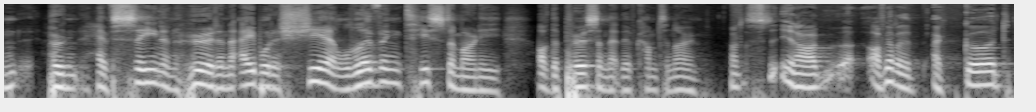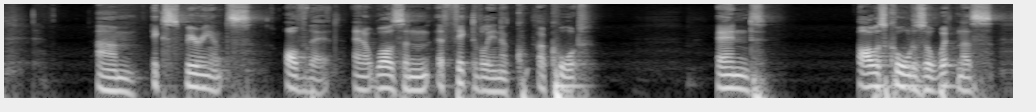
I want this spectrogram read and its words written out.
who have seen and heard and are able to share living testimony of the person that they've come to know. You know, I've got a, a good um, experience of that, and it was in, effectively in a, a court. And I was called as a witness,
